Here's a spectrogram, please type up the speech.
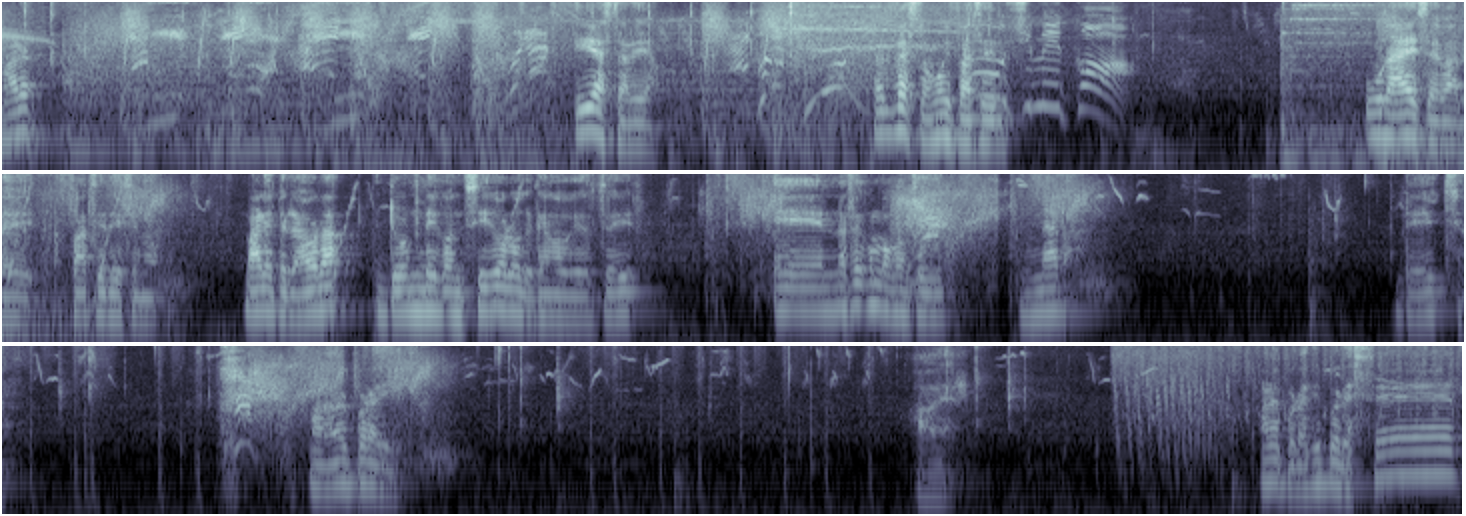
Vale. Y ya estaría. Perfecto, muy fácil. Una S, vale, facilísimo. Vale, pero ahora, ¿dónde consigo lo que tengo que conseguir? Eh, no sé cómo conseguir. Nada. De hecho. Vale, a ver por ahí. A ver. Vale, por aquí puede ser...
